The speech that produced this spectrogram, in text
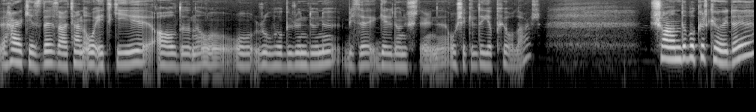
herkes de zaten o etkiyi aldığını, o, o ruha büründüğünü bize geri dönüşlerini o şekilde yapıyorlar. Şu anda Bakırköy'de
